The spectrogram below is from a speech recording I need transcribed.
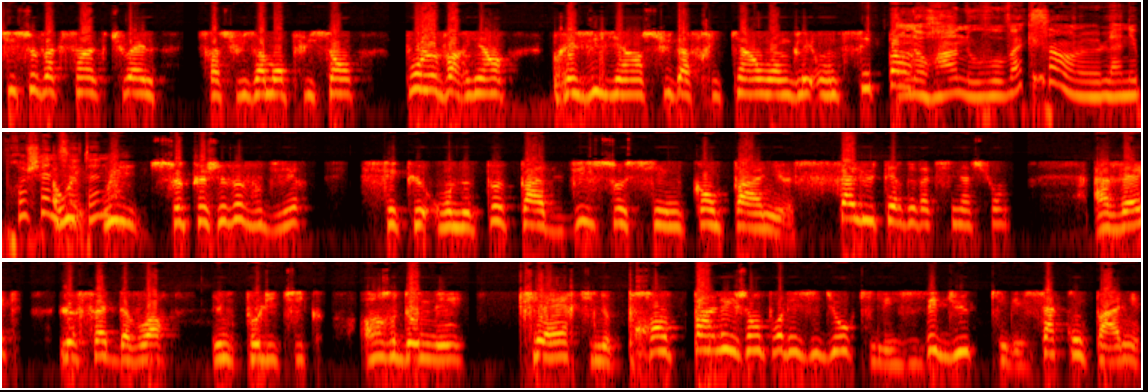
si ce vaccin actuel sera suffisamment puissant pour le variant brésilien, sud-africain ou anglais, on ne sait pas. On aura un nouveau vaccin euh, l'année prochaine, Ah oui, certainement. oui, ce que je veux vous dire, c'est qu'on ne peut pas dissocier une campagne salutaire de vaccination avec le fait d'avoir une politique ordonnée, claire, qui ne prend pas les gens pour des idiots, qui les éduque, qui les accompagne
